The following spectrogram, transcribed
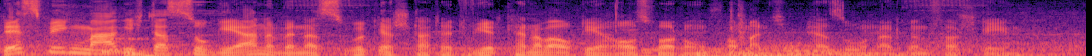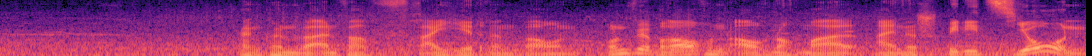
Deswegen mag ich das so gerne, wenn das rückerstattet wird. Kann aber auch die Herausforderungen von manchen Personen da drin verstehen. Dann können wir einfach frei hier drin bauen. Und wir brauchen auch nochmal eine Spedition.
